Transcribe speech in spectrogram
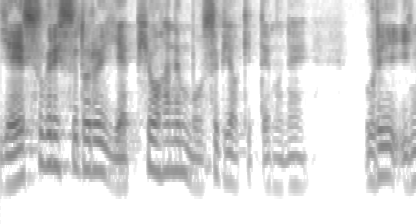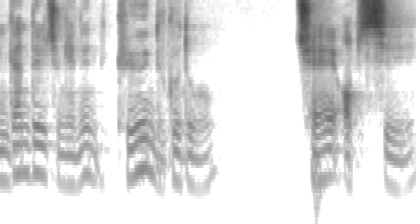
예수 그리스도를 예표하는 모습이었기 때문에 우리 인간들 중에는 그 누구도 죄 없이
